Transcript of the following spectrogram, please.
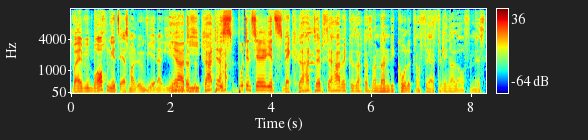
Weil wir brauchen jetzt erstmal irgendwie Energie. Ja, das die ist- da hat der ist Ha- potenziell jetzt weg. Da hat selbst der Habeck gesagt, dass man dann die Kohlekraftwerke länger laufen lässt.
